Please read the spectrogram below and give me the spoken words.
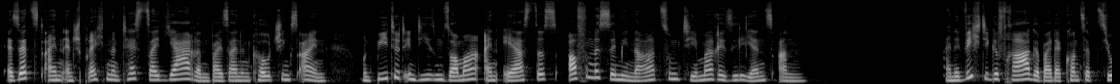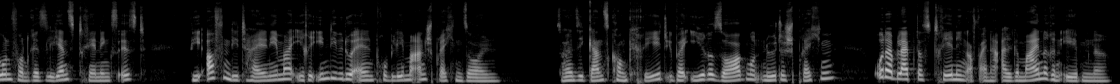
Er setzt einen entsprechenden Test seit Jahren bei seinen Coachings ein und bietet in diesem Sommer ein erstes, offenes Seminar zum Thema Resilienz an. Eine wichtige Frage bei der Konzeption von Resilienztrainings ist, wie offen die Teilnehmer ihre individuellen Probleme ansprechen sollen. Sollen sie ganz konkret über ihre Sorgen und Nöte sprechen oder bleibt das Training auf einer allgemeineren Ebene?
